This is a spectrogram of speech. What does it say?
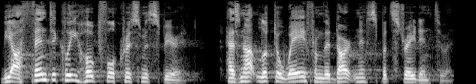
The authentically hopeful Christmas spirit has not looked away from the darkness, but straight into it.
